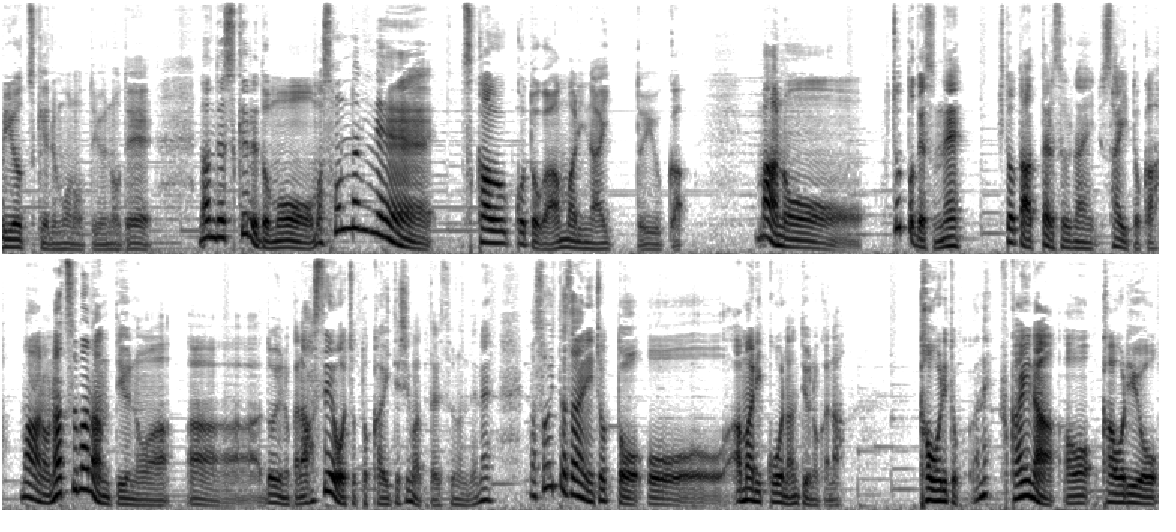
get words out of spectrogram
りをつけるものというので、なんですけれども、まあ、そんなにね、使うことがあんまりないというか、まあ、あのちょっとですね、人と会ったりする際とか、まあ、あの、夏場なんていうのは、あどういうのかな、汗をちょっとかいてしまったりするんでね、まあ、そういった際にちょっと、おあまりこう、なんていうのかな、香りとかがね、不快な香りを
